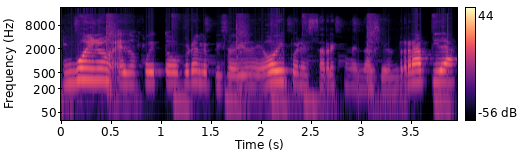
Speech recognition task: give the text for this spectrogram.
Bueno, eso fue todo por el episodio de hoy, por esta recomendación rápida.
